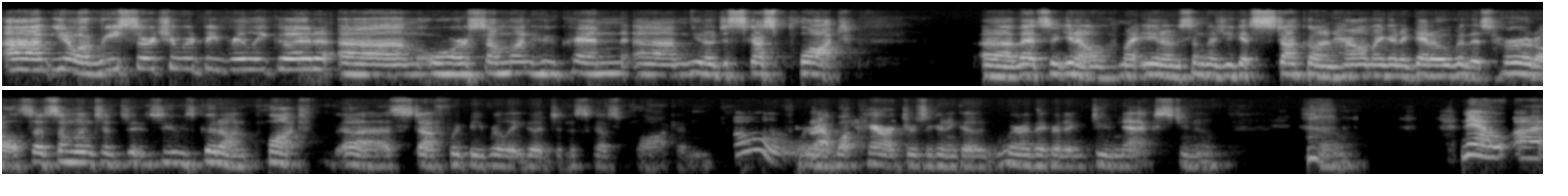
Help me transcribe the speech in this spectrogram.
um, you know, a researcher would be really good, um, or someone who can, um, you know, discuss plot. Uh, that's you know, my you know, sometimes you get stuck on how am I going to get over this hurdle. So someone to, to who's good on plot uh, stuff would be really good to discuss plot and oh, figure out what characters are going to go, where are they're going to do next. You know. So. Now, uh,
